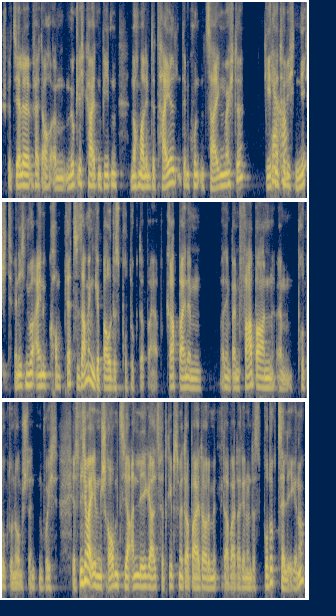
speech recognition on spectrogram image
spezielle vielleicht auch ähm, Möglichkeiten bieten, nochmal im Detail dem Kunden zeigen möchte. Geht ja. natürlich nicht, wenn ich nur ein komplett zusammengebautes Produkt dabei habe. Gerade bei einem beim fahrbaren ähm, Produkt unter Umständen, wo ich jetzt nicht immer eben einen Schraubenzieher anlege als Vertriebsmitarbeiter oder Mitarbeiterin und das Produkt zerlege. Ne?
